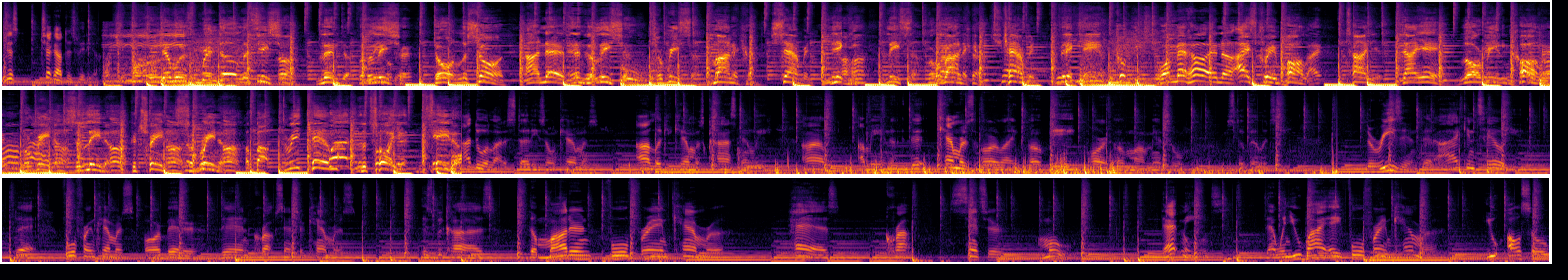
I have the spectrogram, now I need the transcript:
Just check out this video. There was Brenda, Leticia, uh, Linda, Felicia, Dawn, LaShawn, Inez, and Alicia, Teresa, Monica, Sharon, Nikki, Lisa, Veronica, Karen, Vicky, Cookie. Well, I met her in the ice cream parlor. Tanya, Diane, Lori, and Carla, Marina, Selena, Katrina, Sabrina. About three Kims, Latoya, Tina. I do a lot of studies on cameras. I look at cameras constantly. Um, I mean, the cameras are like a big part of my mental stability. The reason that I can tell you that full frame cameras are better than crop sensor cameras is because the modern full frame camera has crop sensor mode. That means that when you buy a full frame camera, you also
